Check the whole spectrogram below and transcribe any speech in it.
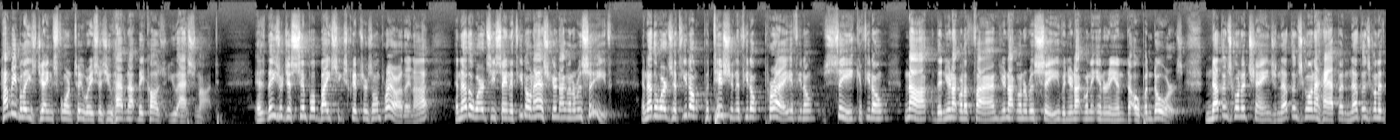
how many believes James 4 and 2 where he says, you have not because you ask not? These are just simple, basic scriptures on prayer, are they not? In other words, he's saying, if you don't ask, you're not going to receive. In other words, if you don't petition, if you don't pray, if you don't seek, if you don't knock, then you're not going to find, you're not going to receive, and you're not going to enter into open doors. Nothing's going to change, nothing's going to happen, nothing's going to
